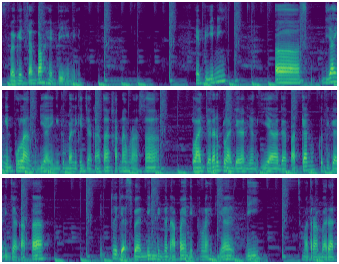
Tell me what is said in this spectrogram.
Sebagai contoh happy ini. Happy ini uh, dia ingin pulang. Dia ingin kembali ke Jakarta karena merasa pelajaran-pelajaran yang ia dapatkan ketika di Jakarta itu tidak sebanding dengan apa yang diperoleh dia di Sumatera Barat.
